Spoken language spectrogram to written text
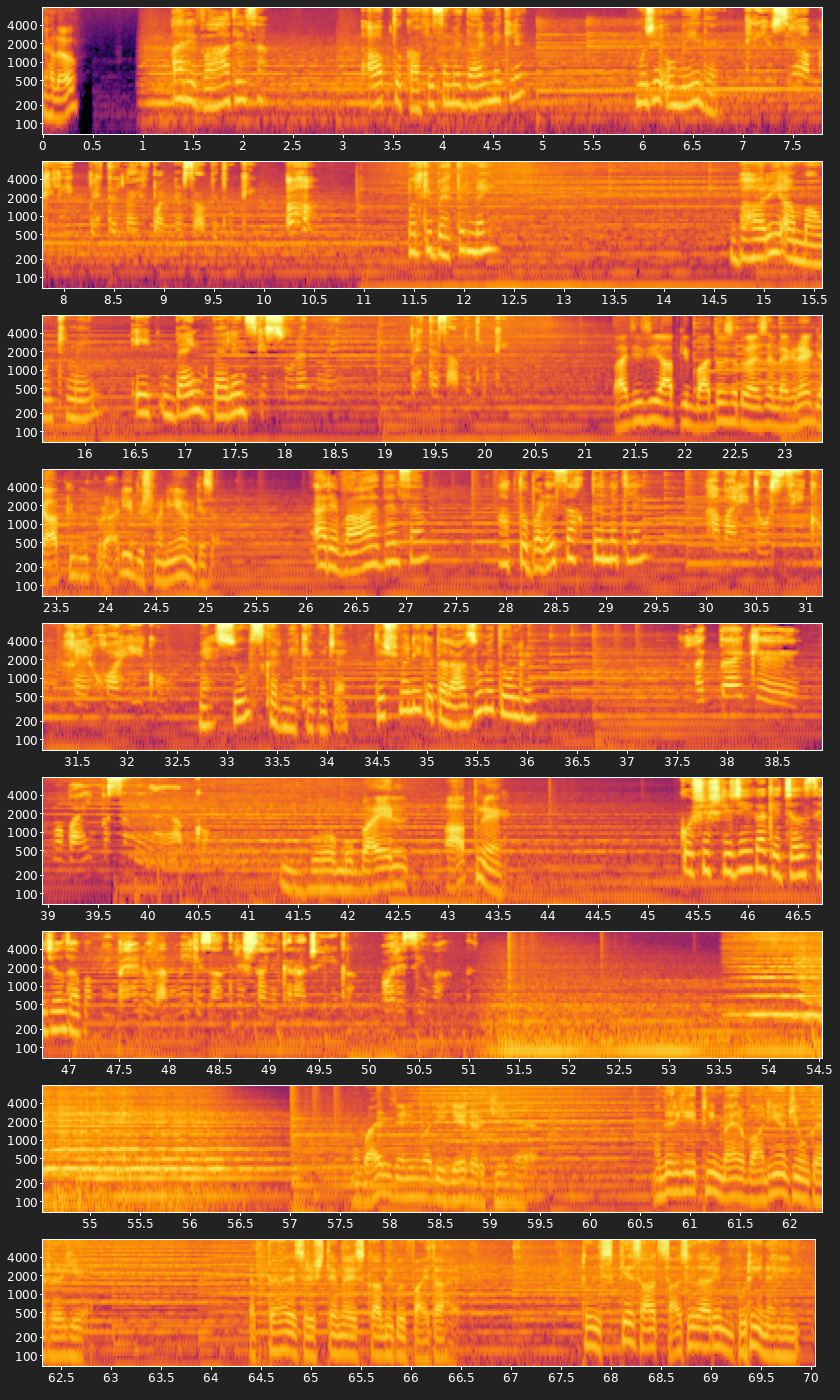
Hello अरे वाह दिल साहब आप तो काफ़ी समझदार निकले। मुझे उम्मीद है कि युसरा आपके लिए एक बेहतर लाइफ पार्टनर साबित होगी। बल्कि बेहतर नहीं। भारी अमाउंट में एक बैंक बैलेंस की सूरत में बेहतर साबित होगी। बाजी जी आपकी बातों से तो ऐसा लग रहा है कि आपकी कोई पुरानी दुश्मनी है उनके साथ। अरे वाह दिल साहब आप तो बड़े सख्त निकले। हमारी दोस्ती को खैर ख्वाही को। महसूस करने के बजाय दुश्मनी के तलाजू में तोल रहे लगता है कि मोबाइल पसंद नहीं आया आपको। वो मोबाइल आपने? कोशिश कीजिएगा कि जल्द से जल्द आप अपनी बहन और अम्मी के साथ रिश्ता लेकर आ जाइएगा और इसी वक्त। मोबाइल देने वाली ये लड़की है मगर ये इतनी मेहरबानियाँ क्यों कर रही है? लगता है इस रिश्ते में इसका भी कोई फ़ायदा है। तो इसके साथ साझेदारी बुरी नहीं।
